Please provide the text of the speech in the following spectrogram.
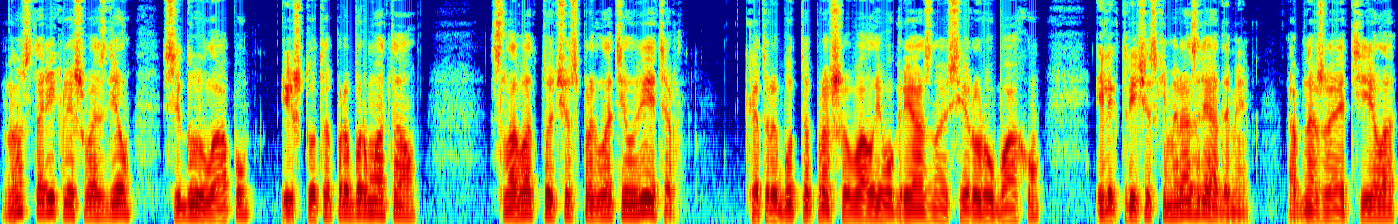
Но старик лишь воздел седую лапу и что-то пробормотал. Слова тотчас проглотил ветер, который будто прошивал его грязную серую рубаху электрическими разрядами, обнажая тело,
